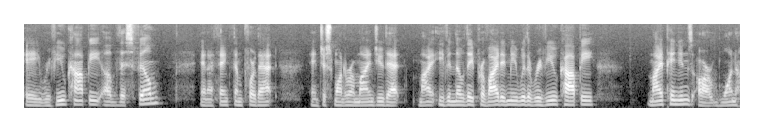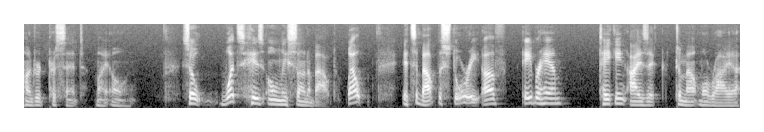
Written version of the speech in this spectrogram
a review copy of this film, and I thank them for that. And just want to remind you that my, even though they provided me with a review copy, my opinions are 100% my own. So, what's His Only Son about? Well, it's about the story of Abraham taking Isaac to Mount Moriah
